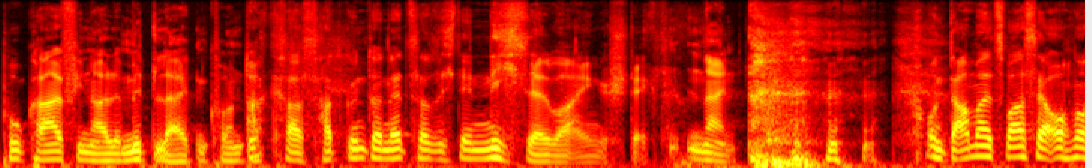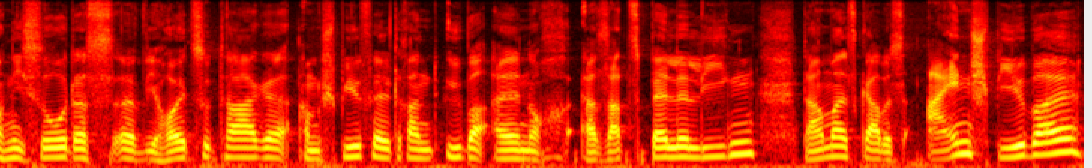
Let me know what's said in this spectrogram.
Pokalfinale mitleiten konnte. Ach krass, hat Günter Netzer sich den nicht selber eingesteckt. Nein. Und damals war es ja auch noch nicht so, dass äh, wie heutzutage am Spielfeldrand überall noch Ersatzbälle liegen. Damals gab es einen Spielball,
